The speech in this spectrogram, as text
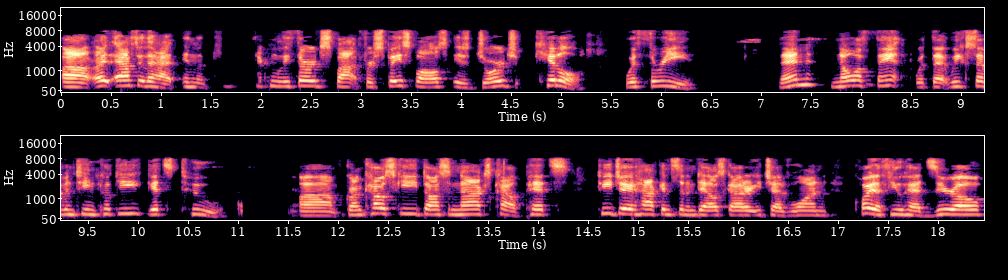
uh, right after that, in the technically third spot for Spaceballs is George Kittle with three. Then Noah Fant with that Week 17 cookie gets two. Um, Gronkowski, Dawson Knox, Kyle Pitts, T.J. Hockenson, and Dallas Goedert each had one. Quite a few had zero.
